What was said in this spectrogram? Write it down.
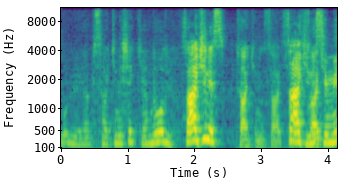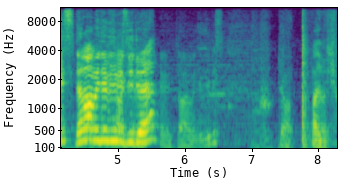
Ne oluyor ya? Bir sakinleşek ya. Ne oluyor? Sakiniz. Sakiniz, sakin. Sakiniz. Sakin miyiz? Devam edebiliriz Sakin. videoya. Evet, devam edebiliriz. Devam. Hadi bakayım.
